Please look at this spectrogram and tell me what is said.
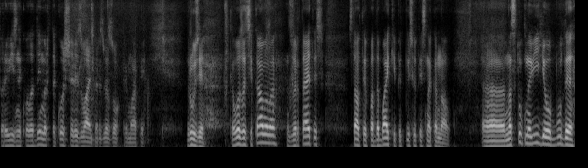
перевізник Володимир, також через Viber зв'язок тримати. Друзі, кого зацікавило, звертайтесь, ставте вподобайки, підписуйтесь на канал. Е, Наступне відео буде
